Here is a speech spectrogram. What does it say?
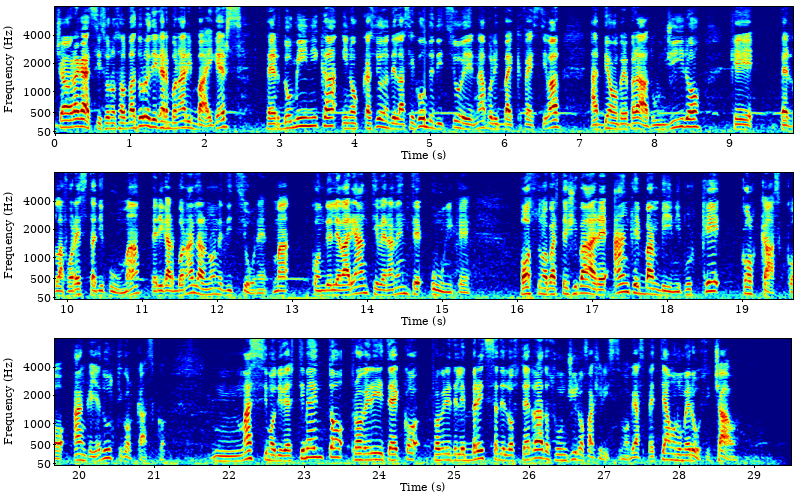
Ciao ragazzi, sono Salvatore dei Carbonari Bikers. Per domenica, in occasione della seconda edizione del Napoli Bike Festival, abbiamo preparato un giro che per la foresta di Puma, per i Carbonari la non edizione, ma con delle varianti veramente uniche. Possono partecipare anche i bambini, purché col casco, anche gli adulti col casco. Mm, massimo divertimento, proverete, proverete l'ebbrezza dello sterrato su un giro facilissimo. Vi aspettiamo numerosi, ciao!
